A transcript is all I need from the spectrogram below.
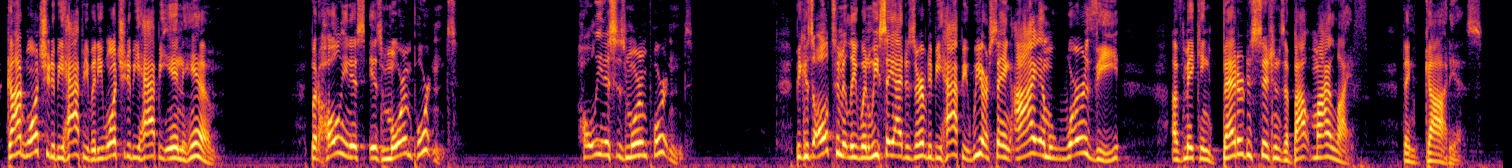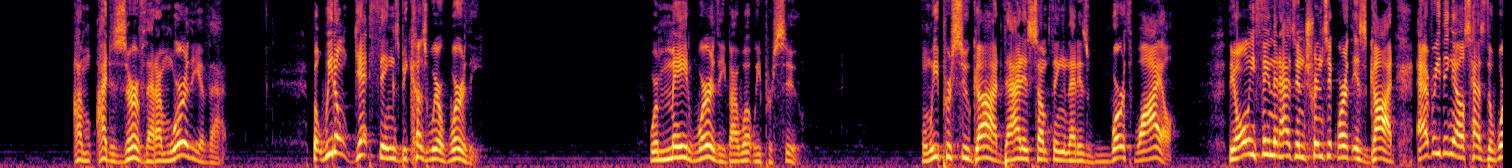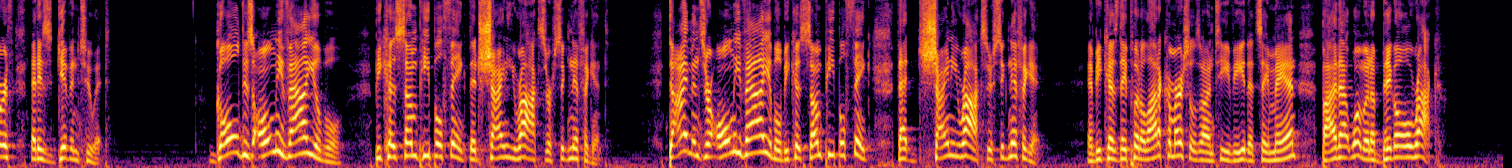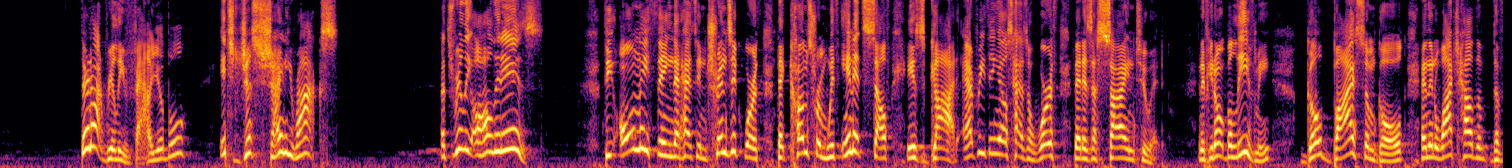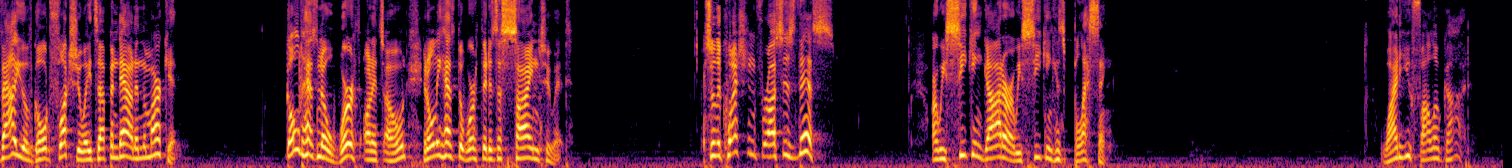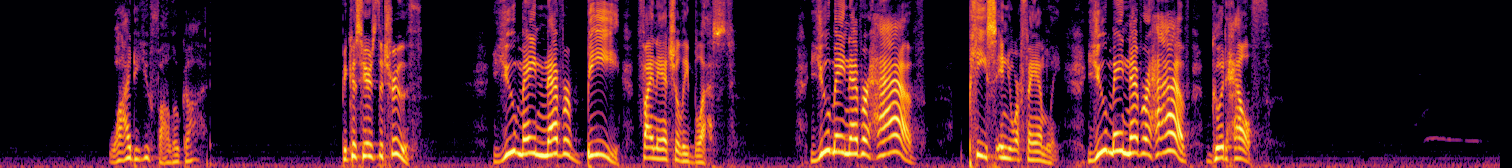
God wants you to be happy, but He wants you to be happy in Him. But holiness is more important. Holiness is more important. Because ultimately, when we say, I deserve to be happy, we are saying, I am worthy of making better decisions about my life than God is. I'm, I deserve that. I'm worthy of that. But we don't get things because we're worthy. We're made worthy by what we pursue. When we pursue God, that is something that is worthwhile. The only thing that has intrinsic worth is God. Everything else has the worth that is given to it. Gold is only valuable because some people think that shiny rocks are significant. Diamonds are only valuable because some people think that shiny rocks are significant. And because they put a lot of commercials on TV that say, man, buy that woman a big old rock. They're not really valuable. It's just shiny rocks. That's really all it is. The only thing that has intrinsic worth that comes from within itself is God. Everything else has a worth that is assigned to it. And if you don't believe me, go buy some gold and then watch how the, the value of gold fluctuates up and down in the market. Gold has no worth on its own, it only has the worth that is assigned to it. So the question for us is this are we seeking God or are we seeking His blessing? Why do you follow God? Why do you follow God? Because here's the truth you may never be financially blessed, you may never have peace in your family, you may never have good health.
